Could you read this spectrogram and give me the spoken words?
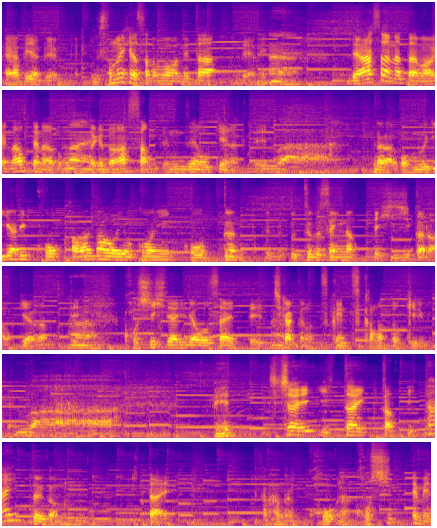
うん。あやべやべやべ。その日はそのまま寝たんだよね。うで朝になったらまあ治ってんなと思ったけど、ま朝も全然起きれなくて。だからこう無理やりこう体を横にこうグンってうつ伏せになって肘から起き上がって、ー腰左で押さえて近くの机に捕まって起きるみたいな、めっちゃ痛いか痛いというか、うん、痛いだからなんだろうこう腰ってめっ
